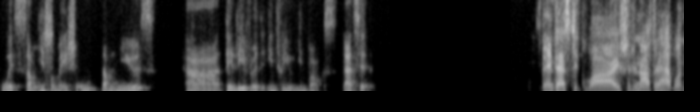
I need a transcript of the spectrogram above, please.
with some information, some news, uh, delivered into your inbox. That's it. Fantastic. Why should an author have one?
